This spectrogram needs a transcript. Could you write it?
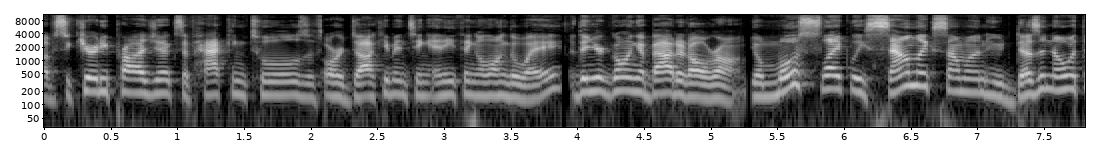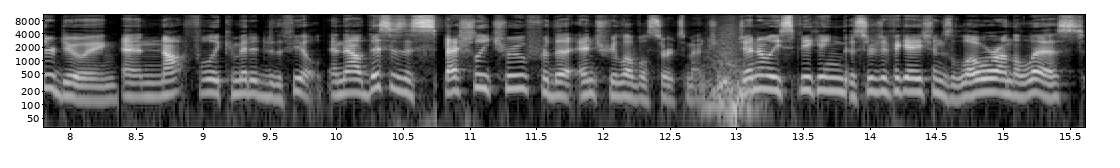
of security projects, of hacking tools, or documenting anything along the way, then you're going about it all wrong. You'll most likely sound like someone who doesn't know what they're doing and not fully committed to the field. And now this is especially true for the entry level certs mentioned. Generally speaking, the certifications lower on the list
